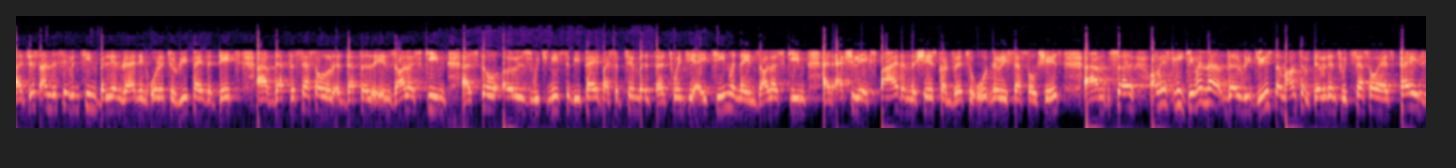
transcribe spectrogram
uh, just under 17 billion rand in order to repay the debt uh, that the Sasol, that the Inzalo scheme uh, still owes, which needs to be paid by September uh, 2018 when the Inzalo scheme had actually expired and the shares convert to ordinary Sasol shares. Um, so obviously, given the, the reduced amount of dividends which Sasol has paid,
